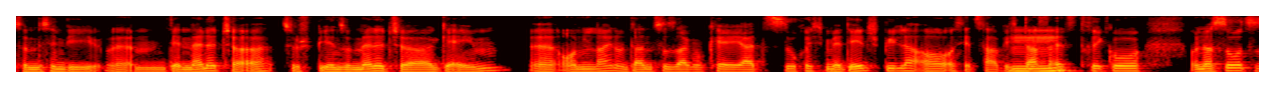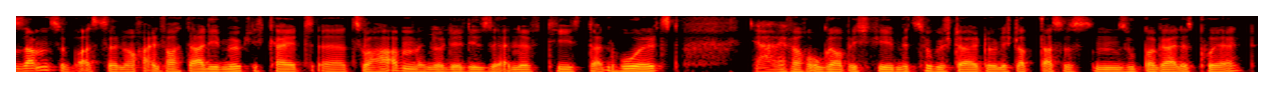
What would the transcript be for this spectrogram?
so ein bisschen wie ähm, den Manager zu spielen, so ein Manager-Game äh, online und dann zu sagen, okay, jetzt suche ich mir den Spieler aus, jetzt habe ich mhm. das als Trikot und das so zusammenzubasteln, auch einfach da die Möglichkeit äh, zu haben, wenn du dir diese NFTs dann holst. Ja, einfach unglaublich viel mitzugestalten und ich glaube, das ist ein super geiles Projekt.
